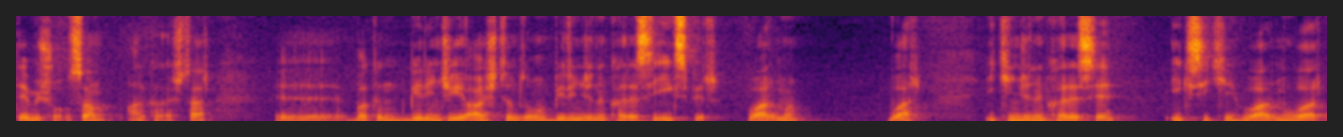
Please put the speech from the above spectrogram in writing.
demiş olsam arkadaşlar e, bakın birinciyi açtığım zaman birincinin karesi x1 var mı? Var. İkincinin karesi x2 var mı? Var.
